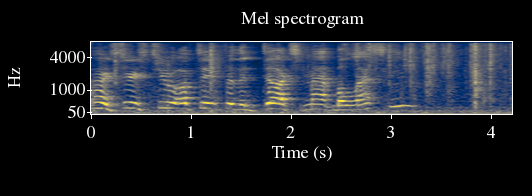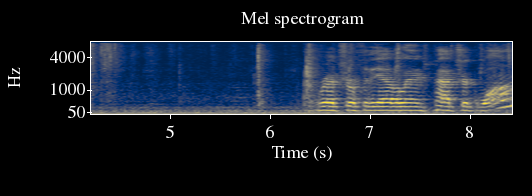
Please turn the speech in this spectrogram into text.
All right, Series 2 update for the Ducks, Matt Beleskey. Retro for the Avalanche, Patrick Roy.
